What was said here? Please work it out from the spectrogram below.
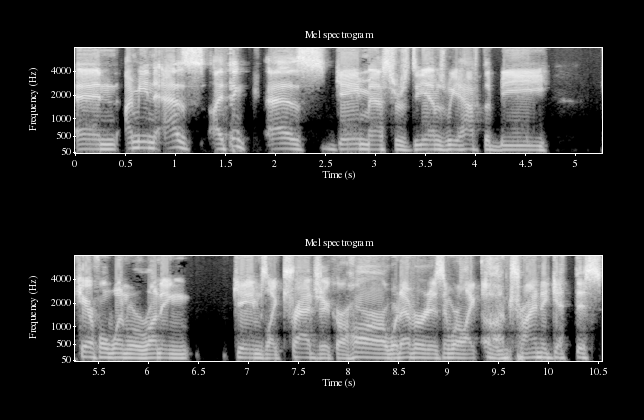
And I mean, as I think as game masters, DMs, we have to be careful when we're running games like tragic or horror or whatever it is and we're like oh i'm trying to get this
